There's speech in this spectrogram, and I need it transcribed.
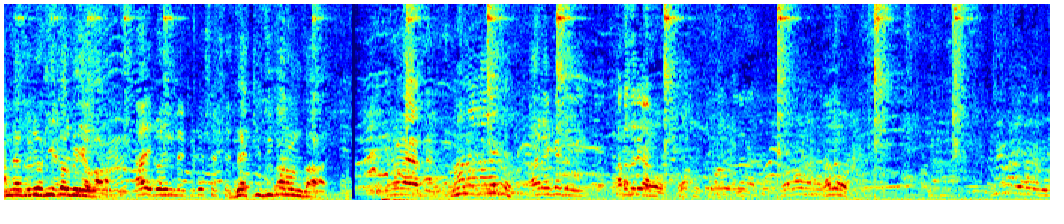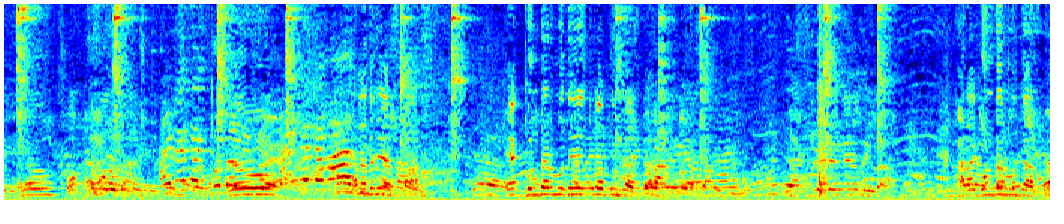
আমরা দুটো কি করবে রহিম ভাই ভিডিও শেষে দেখ কিছু করুন যায় আরে কে? দেই তাড়াতাড়ি আহো। হ্যালো। হ্যালো। তাড়াতাড়ি আসবা। এক ঘণ্টার মধ্যে আসবা। আর এক ঘণ্টার মধ্যে আসবা।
